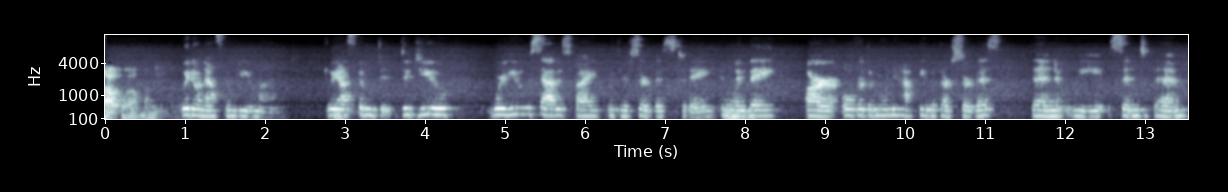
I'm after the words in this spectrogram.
Oh well, I mean, We don't ask them, do you mind? We ask them, did, did you, were you satisfied with your service today? And when Mhm. they are over the moon happy with our service, then we send them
